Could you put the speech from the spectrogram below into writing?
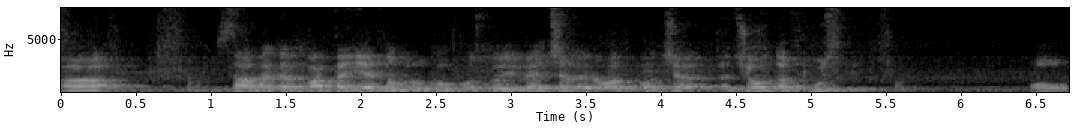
A, sada kad hvata jednom rukom, postoji veća verovatnoća da će on da pusti ovo.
